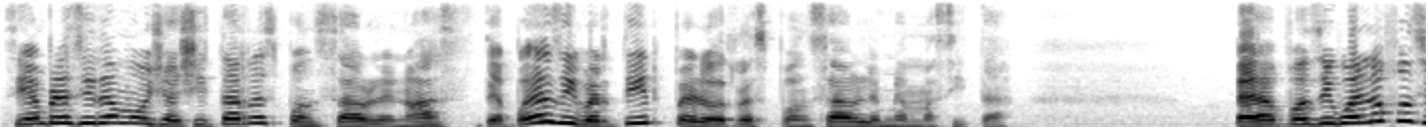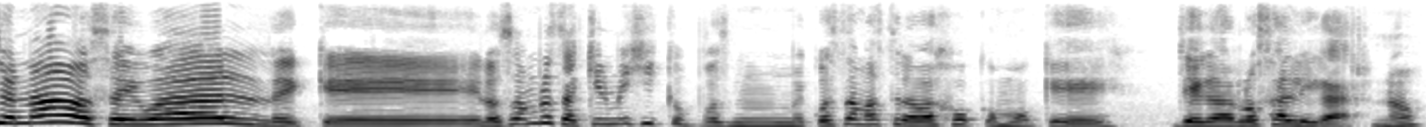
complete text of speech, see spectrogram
Siempre he sido muchachita responsable, ¿no? Te puedes divertir, pero responsable, mi amacita. Pero pues igual no funcionaba, o sea, igual de que los hombres aquí en México, pues me cuesta más trabajo como que llegarlos a ligar, ¿no?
